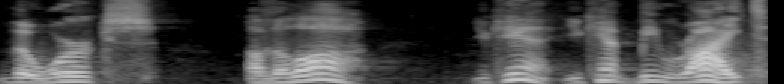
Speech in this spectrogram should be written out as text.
the works of the law. You can't. You can't be right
